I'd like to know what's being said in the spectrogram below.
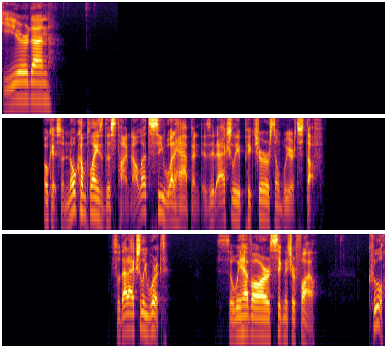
here then. Okay, so no complaints this time. Now let's see what happened. Is it actually a picture or some weird stuff? So that actually worked. So we have our signature file. Cool.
